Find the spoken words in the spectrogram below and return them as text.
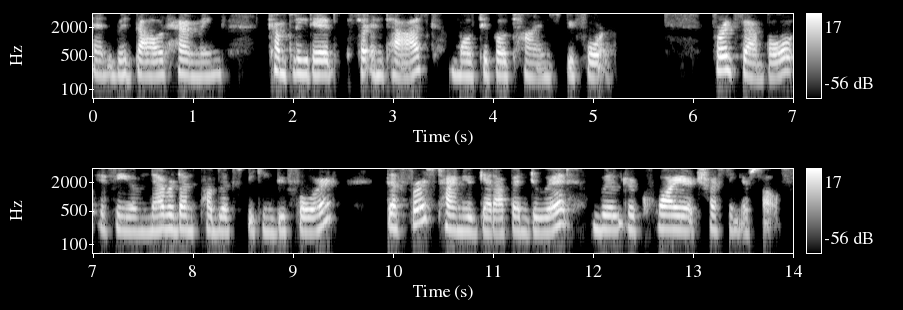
and without having completed certain tasks multiple times before. For example, if you have never done public speaking before, the first time you get up and do it will require trusting yourself.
